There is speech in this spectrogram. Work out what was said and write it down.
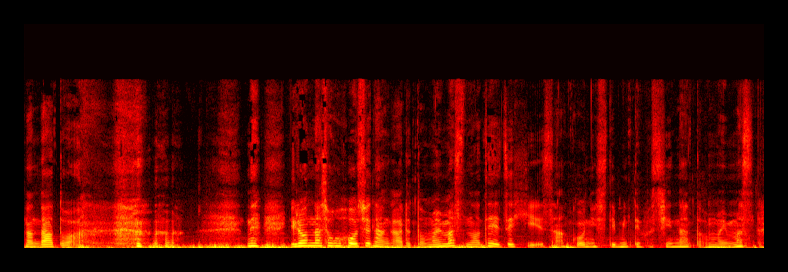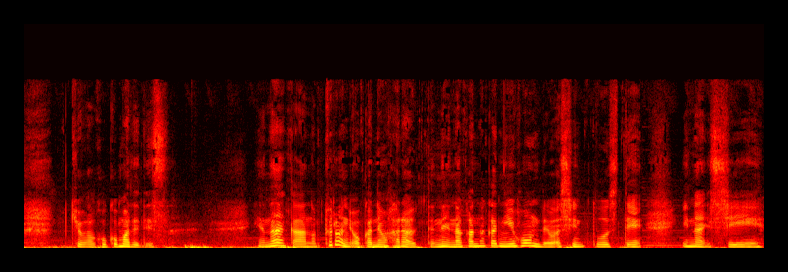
なんだあとは。ね、いろんな処方手段があると思いますのでぜひ参考にしてみてほしいなと思います。今日はここまでです。いやなんかあのプロにお金を払うってねなかなか日本では浸透していないし、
